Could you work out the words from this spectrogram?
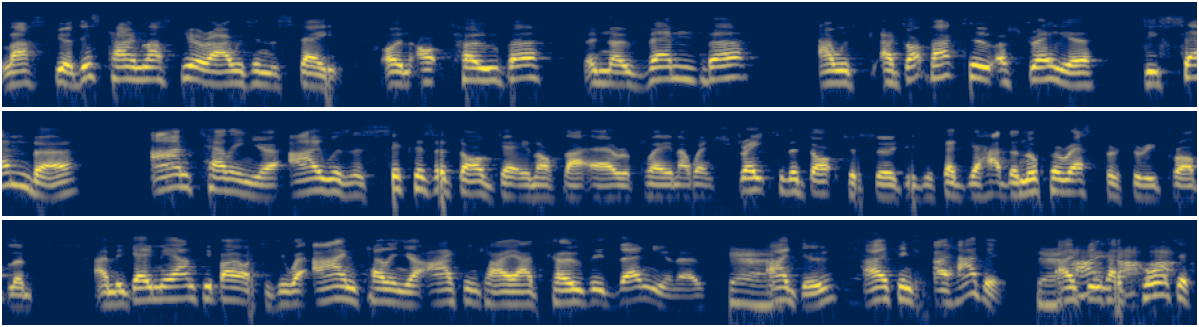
last year. This time last year, I was in the States. In October, in November, I was. I got back to Australia December. I'm telling you, I was as sick as a dog getting off that aeroplane. I went straight to the doctor's surgery. They said you had an upper respiratory problem. And they gave me antibiotics. Went, I'm telling you, I think I had COVID then, you know. Yeah. I do. I think I had it. Yeah. I think I, I- caught I- it.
